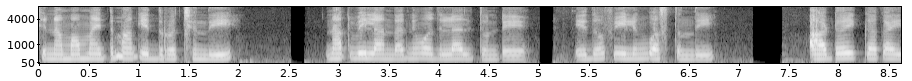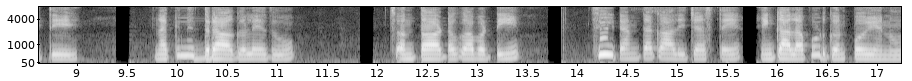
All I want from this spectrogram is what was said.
చిన్నమ్మమ్మ అయితే మాకు ఎదురు వచ్చింది నాకు వీళ్ళందరినీ వదిలి వెళ్తుంటే ఏదో ఫీలింగ్ వస్తుంది. ఆటో ఎక్కాకైతే నాకు నిద్ర ఆగలేదు. సొంత ఆటో కాబట్టి సీట్ అంతా ఖాళీ చేస్తే ఇంకా అలా పడుకొని పోయాను.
